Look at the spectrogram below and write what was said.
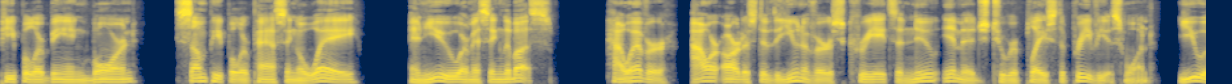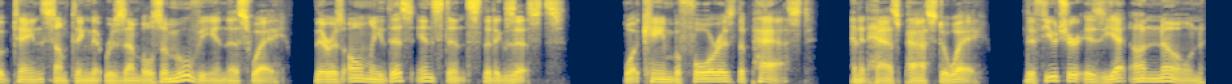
people are being born, some people are passing away, and you are missing the bus. However, our artist of the universe creates a new image to replace the previous one. You obtain something that resembles a movie in this way. There is only this instance that exists. What came before is the past, and it has passed away. The future is yet unknown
